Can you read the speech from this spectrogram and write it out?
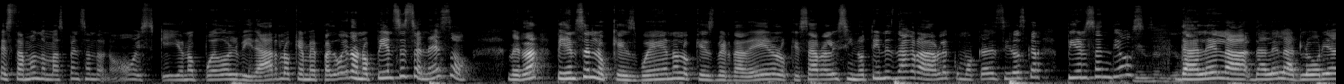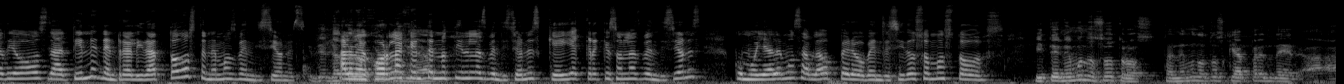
estamos nomás pensando, no, es que yo no puedo olvidar lo que me pasó. Bueno, no pienses en eso, ¿verdad? Piensa en lo que es bueno, lo que es verdadero, lo que es agradable. Y si no tienes nada agradable, como acaba de decir Oscar, piensa en Dios. Piensa en Dios. Dale la, dale la gloria a Dios. da- tiene, en realidad, todos tenemos bendiciones. Date A lo mejor la gente no tiene las bendiciones que ella cree que son las bendiciones, como ya le hemos hablado, pero bendecidos somos todos. Y tenemos nosotros, tenemos nosotros que aprender a,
